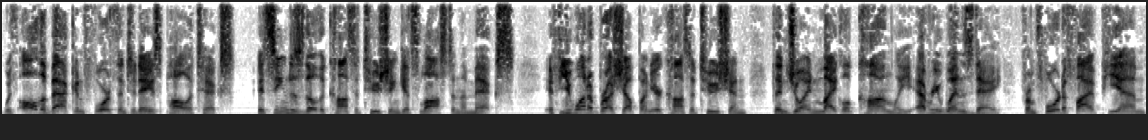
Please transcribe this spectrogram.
With all the back and forth in today's politics, it seems as though the Constitution gets lost in the mix. If you want to brush up on your Constitution, then join Michael Conley every Wednesday from 4 to 5 p.m.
